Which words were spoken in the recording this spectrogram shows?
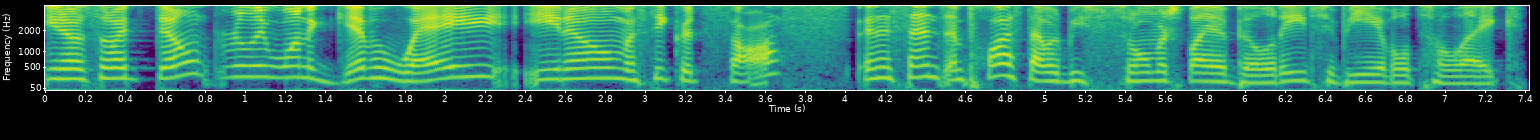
you know, so I don't really want to give away, you know, my secret sauce in a sense. And plus, that would be so much liability to be able to like,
